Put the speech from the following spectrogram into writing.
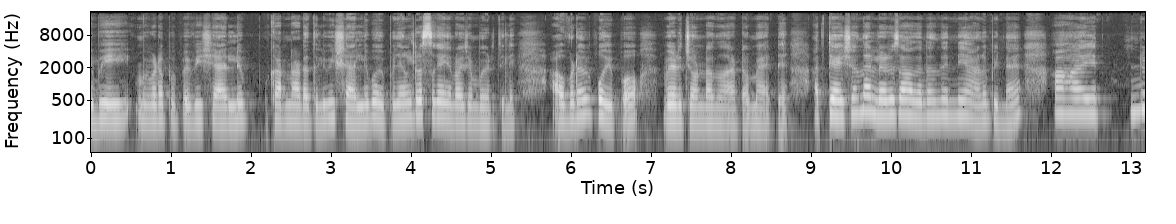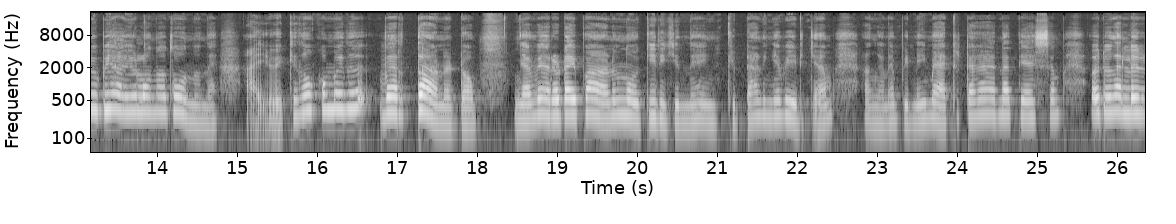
എബി ഇവിടെ ഇപ്പോൾ വിശാലിൽ കർണാടകത്തിൽ വിശാലിൽ പോയപ്പോൾ ഞങ്ങൾ ഡ്രസ്സ് കഴിഞ്ഞ പ്രാവശ്യം പോയെടുത്തില്ലേ അവിടെ പോയപ്പോൾ മേടിച്ചുകൊണ്ട് മാറ്റ്. അത്യാവശ്യം നല്ലൊരു സാധനം തന്നെയാണ്. പിന്നെ രൂപയായുള്ളൂ എന്നാണ് തോന്നുന്നത് ആ രൂപയ്ക്ക് നോക്കുമ്പോൾ ഇത് വെർത്താണ് കേട്ടോ ഞാൻ വേറെ ടൈപ്പാണ് നോക്കിയിരിക്കുന്നത് എനിക്കിട്ടാണെങ്കിൽ മേടിക്കണം. അങ്ങനെ പിന്നെ ഈ മാറ്റ് ഇട്ട കാരണം അത്യാവശ്യം ഒരു നല്ലൊരു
